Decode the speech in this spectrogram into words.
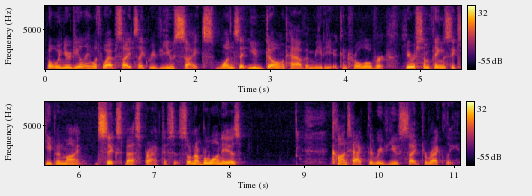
But when you're dealing with websites like review sites, ones that you don't have immediate control over, here are some things to keep in mind. Six best practices. So number one is contact the review site directly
